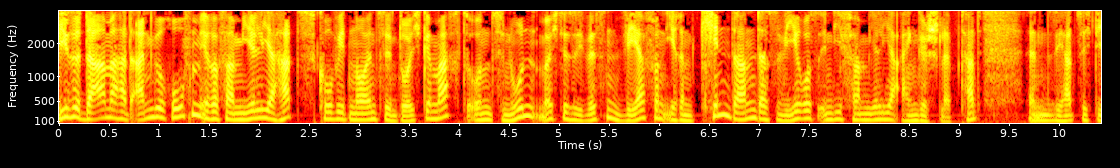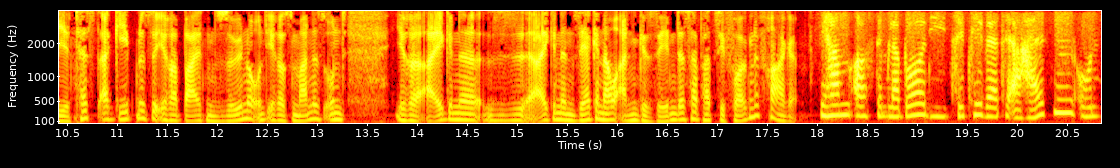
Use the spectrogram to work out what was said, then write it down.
Diese Dame hat angerufen, ihre Familie hat Covid-19 durchgemacht und nun möchte sie wissen, wer von ihren Kindern das Virus in die Familie eingeschleppt hat. Denn sie hat sich die Testergebnisse ihrer beiden Söhne und ihres Mannes und ihre eigene, eigenen sehr genau angesehen. Deshalb hat sie folgende Frage. Sie haben aus dem Labor die CT-Werte erhalten und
